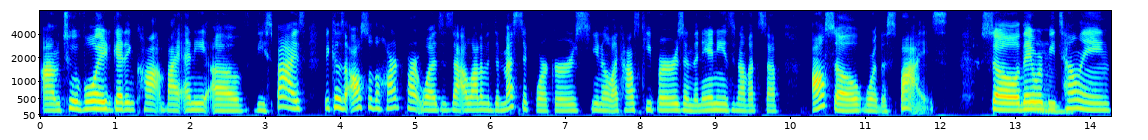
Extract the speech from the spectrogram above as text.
um, to avoid getting caught by any of the spies. Because also, the hard part was is that a lot of the domestic workers, you know, like housekeepers and the nannies and all that stuff, also were the spies. So, they would be Mm. telling,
